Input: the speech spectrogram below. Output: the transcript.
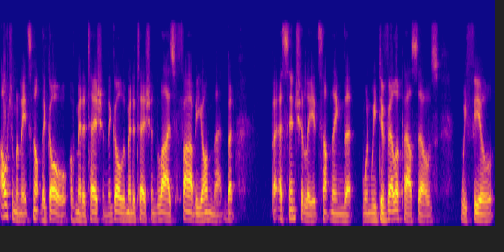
ultimately it's not the goal of meditation the goal of meditation lies far beyond that but but essentially it's something that when we develop ourselves we feel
